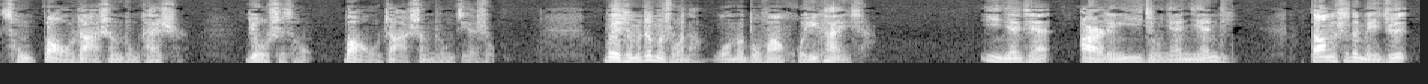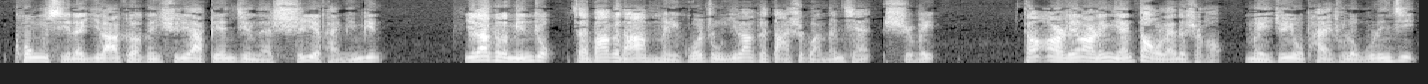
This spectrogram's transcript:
从爆炸声中开始，又是从爆炸声中结束。为什么这么说呢？我们不妨回看一下，一年前，2019年年底，当时的美军。空袭了伊拉克跟叙利亚边境的什叶派民兵，伊拉克的民众在巴格达美国驻伊拉克大使馆门前示威。当2020年到来的时候，美军又派出了无人机，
